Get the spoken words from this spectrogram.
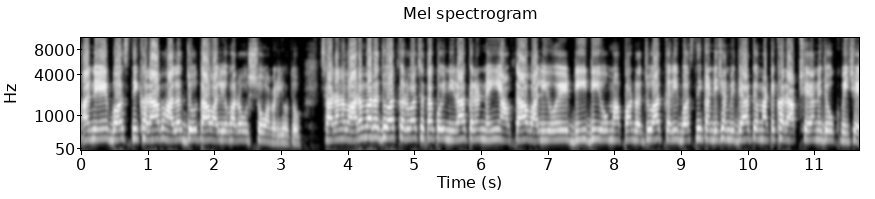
અને બસની ખરાબ હાલત જોતા વાલીઓમાં રોષ જોવા મળ્યો હતો. શાળાના વારંવાર રજૂઆત કરવા છતાં કોઈ નિરાકરણ નહીં આવતા વાલીઓએ ડીડીઓમાં પણ રજૂઆત કરી બસની કન્ડિશન વિદ્યાર્થીઓ માટે ખરાબ છે અને જોખમી છે.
